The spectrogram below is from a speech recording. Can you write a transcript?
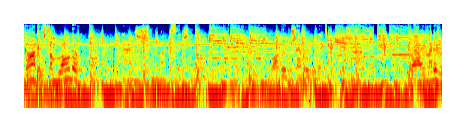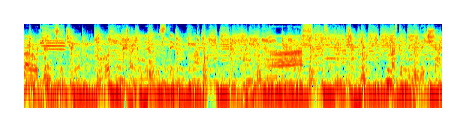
God, it's from Waldo! That schmuck, said Sheila. Waldo trembled with expectation. Well, you might as well open it, said Sheila. Both of them tried to lift the stapled flap. Ah, said Marcia. You must have nailed it shut.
